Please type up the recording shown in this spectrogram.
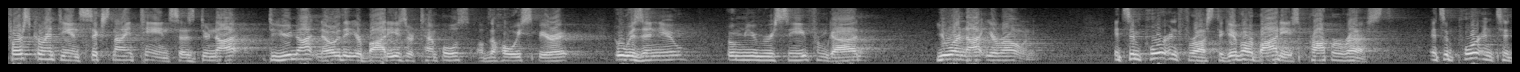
1 Corinthians 6:19 says, "Do not do you not know that your bodies are temples of the Holy Spirit, who is in you, whom you receive from God, you are not your own. It's important for us to give our bodies proper rest. It's important to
